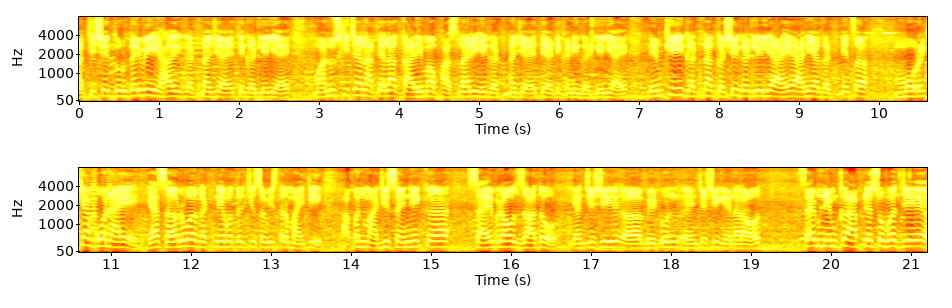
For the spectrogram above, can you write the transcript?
अतिशय दुर्दैवी हा घटना जी आहे ती घडलेली आहे. माणुसकीच्या नात्याला काळीमा फासणारी ही घटना जी आहे ती या ठिकाणी घडलेली आहे. नेमकी ही घटना कशी घडलेली आहे आणि या घटनेचं मोरक्या कोण आहे? या सर्व घटनेबद्दलची सविस्तर माहिती आपण माजी सैनिक साहेबराव जाधव यांच्याशी भेटून यांच्याशी घेणार आहोत. साहेब नेमकं आपल्यासोबत जे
